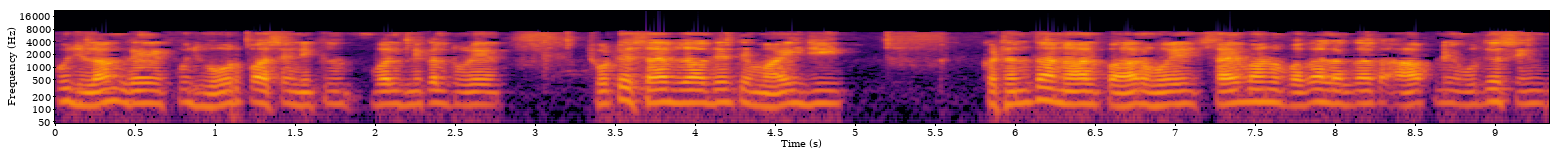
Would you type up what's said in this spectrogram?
ਕੁਝ ਲੰਘ ਗਏ, ਕੁਝ ਹੋਰ ਪਾਸੇ ਨਿਕਲ, ਵੱਲ ਨਿਕਲ ਤੁਰੇ। ਛੋਟੇ ਸਾਹਿਬਜ਼ਾਦੇ ਤੇ ਮਾਈ ਜੀ ਕਠੰਤਾ ਨਾਲ ਪਾਰ ਹੋਏ। ਸਾਹਿਬਾਂ ਨੂੰ ਪਤਾ ਲੱਗਾ ਤਾਂ ਆਪ ਨੇ ਉਦੇ ਸਿੰਘ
